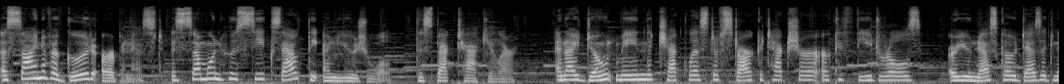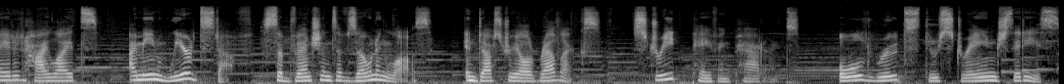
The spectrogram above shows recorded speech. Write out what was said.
A sign of a good urbanist is someone who seeks out the unusual, the spectacular. And I don't mean the checklist of star architecture or cathedrals or UNESCO designated highlights. I mean weird stuff, subventions of zoning laws, industrial relics, street paving patterns, old routes through strange cities.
